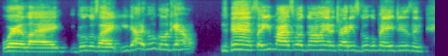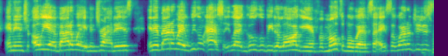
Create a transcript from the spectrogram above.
where like google's like you got a google account so you might as well go ahead and try these google pages and and then oh yeah by the way then try this and then by the way we're gonna actually let google be the login for multiple websites so why don't you just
